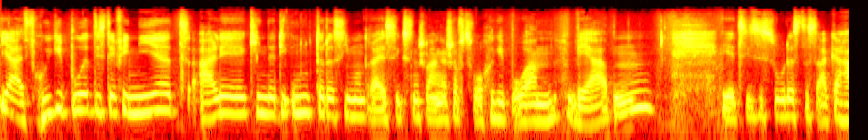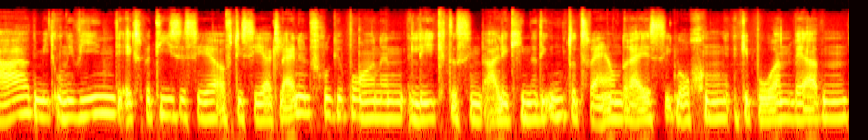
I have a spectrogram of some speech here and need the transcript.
Ja, als Frühgeburt ist definiert alle Kinder, die unter der 37. Schwangerschaftswoche geboren werden. Jetzt ist es so, dass das AKH mit Uni Wien die Expertise sehr auf die sehr kleinen Frühgeborenen legt. Das sind alle Kinder, die unter 32 Wochen geboren werden.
